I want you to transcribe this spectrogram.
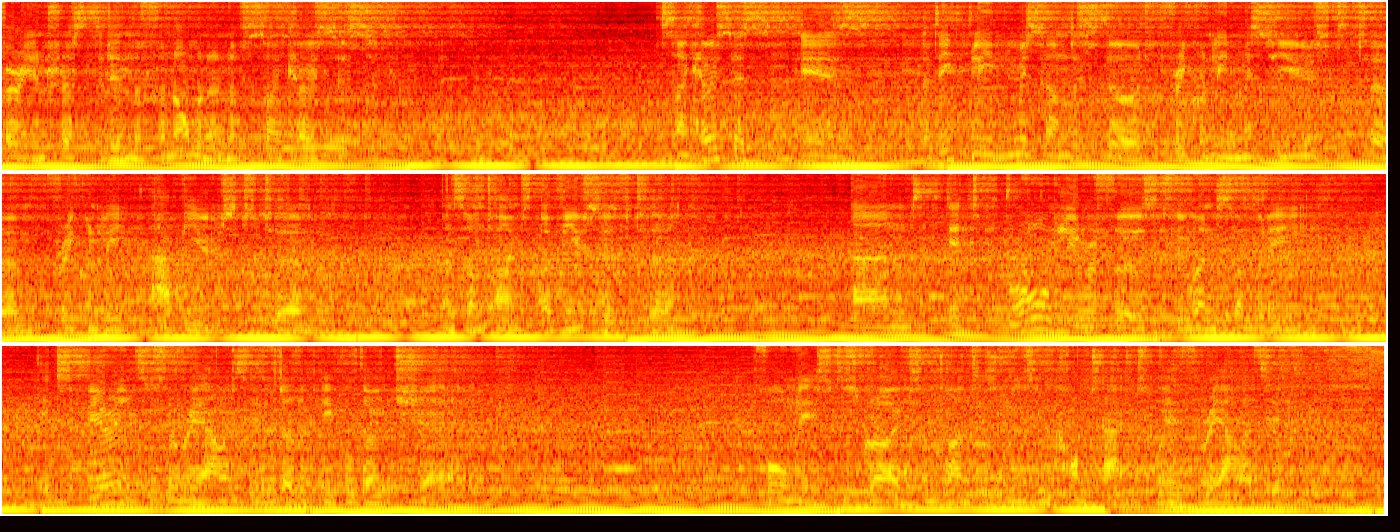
very interested in the phenomenon of psychosis. Psychosis is a deeply misunderstood, frequently misused term, frequently abused term, and sometimes abusive term. And it broadly refers to when somebody experiences a reality that other people don't share. Formally, it's described sometimes as losing contact with reality.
